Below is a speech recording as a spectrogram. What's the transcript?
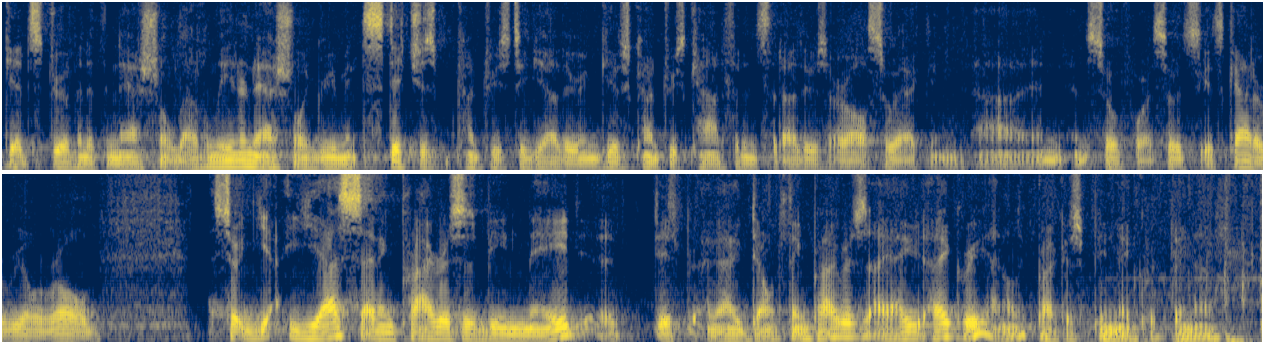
gets driven at the national level. The international agreement stitches countries together and gives countries confidence that others are also acting uh, and, and, so forth. So it's, it's got a real role. So, yes, I think progress is being made. And I don't think progress, I, I agree, I don't think progress is being made quickly enough.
